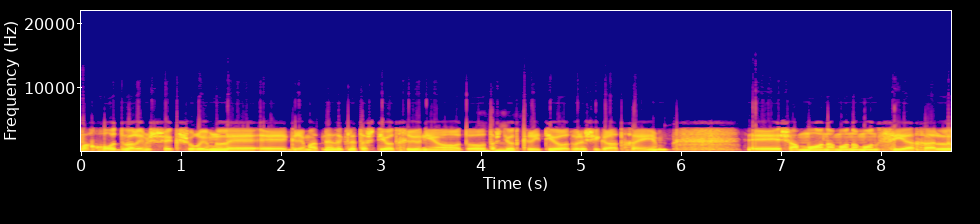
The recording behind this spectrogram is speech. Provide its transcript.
פחות דברים שקשורים לגרימת נזק לתשתיות חיוניות או תשתיות קריטיות ולשגרת חיים. יש המון המון המון שיח על...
